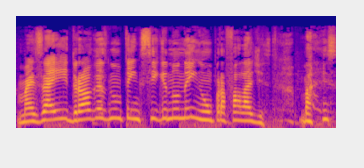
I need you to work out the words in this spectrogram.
Mas aí, drogas não tem signo nenhum pra falar disso. Mas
